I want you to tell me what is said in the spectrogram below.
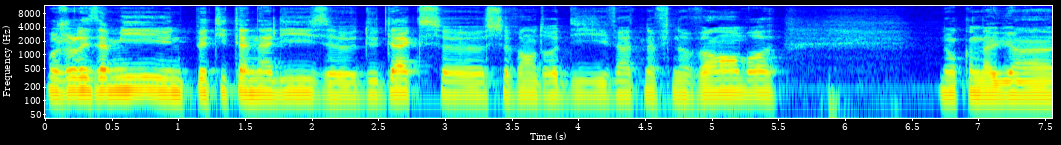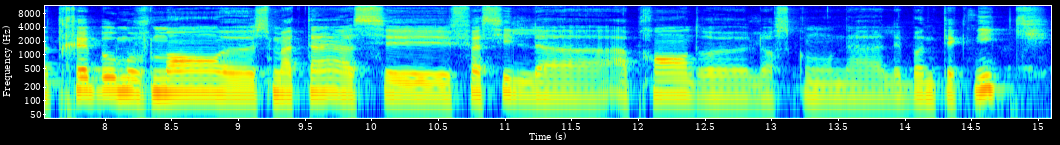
Bonjour les amis, une petite analyse du DAX euh, ce vendredi 29 novembre. Donc on a eu un très beau mouvement euh, ce matin assez facile à, prendre euh, lorsqu'on a les bonnes techniques.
